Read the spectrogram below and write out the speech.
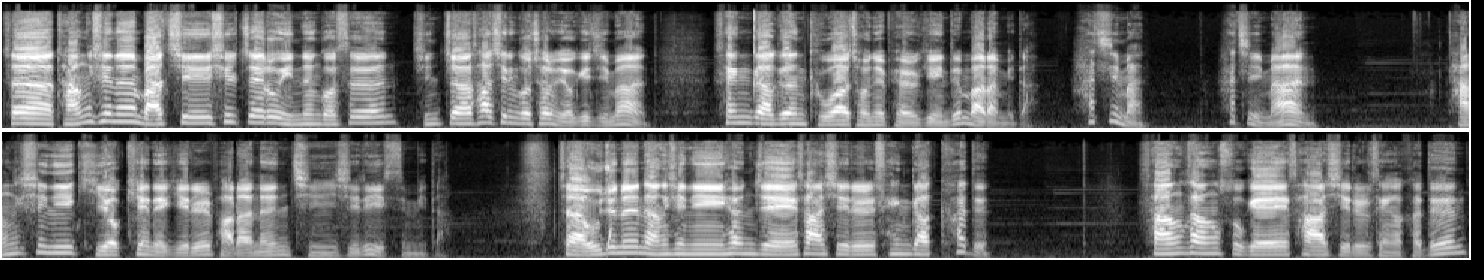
자, 당신은 마치 실제로 있는 것은 진짜 사실인 것처럼 여기지만 생각은 그와 전혀 별개인 듯 말합니다. 하지만, 하지만 당신이 기억해내기를 바라는 진실이 있습니다. 자, 우주는 당신이 현재의 사실을 생각하든 상상 속의 사실을 생각하든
